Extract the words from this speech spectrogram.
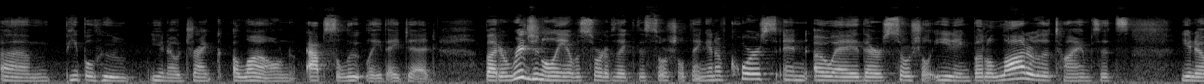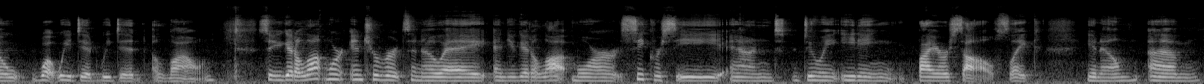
um, people who you know drank alone, absolutely they did. But originally, it was sort of like this social thing. And of course, in OA, there's social eating, but a lot of the times it's you know, what we did, we did alone. So you get a lot more introverts in OA and you get a lot more secrecy and doing eating by ourselves, like, you know. Um,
